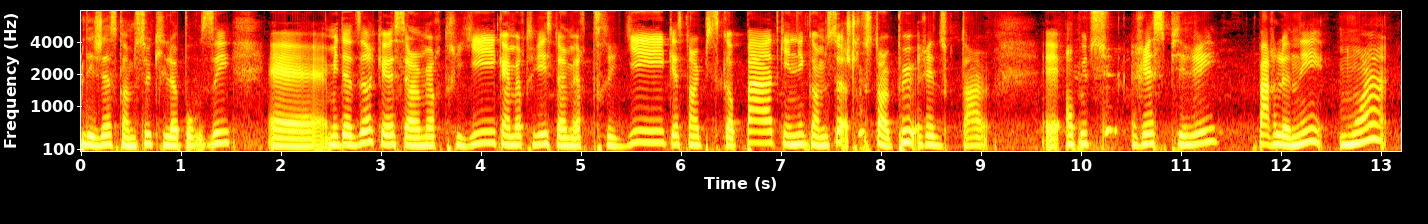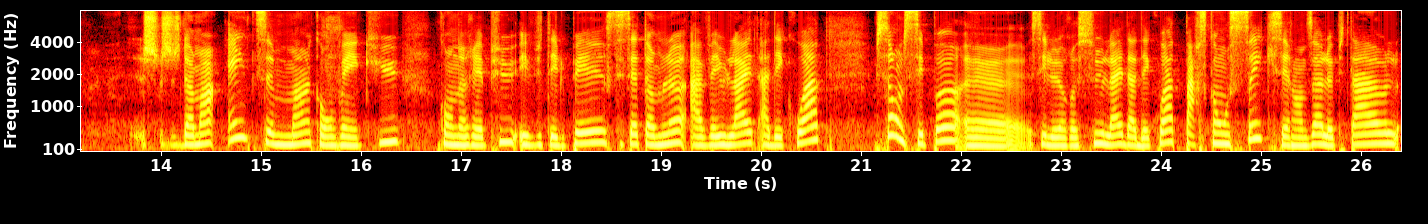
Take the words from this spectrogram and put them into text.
des gestes comme ceux qu'il a posés. Euh, mais de dire que c'est un meurtrier, qu'un meurtrier c'est un meurtrier, que c'est un psychopathe qui est né comme ça, je trouve que c'est un peu réducteur. Euh, on peut-tu respirer par le nez? Moi, je, je demeure intimement convaincu qu'on aurait pu éviter le pire si cet homme-là avait eu l'aide adéquate. Puis ça, on le sait pas euh, s'il a reçu l'aide adéquate parce qu'on sait qu'il s'est rendu à l'hôpital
